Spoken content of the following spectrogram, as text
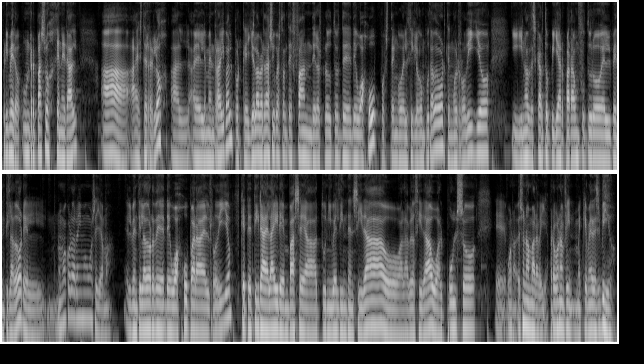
Primero, un repaso general a, este reloj, al, Element Rival, porque yo la verdad soy bastante fan de los productos de, de, Wahoo, pues tengo el ciclo computador, tengo el rodillo y no descarto pillar para un futuro el ventilador, el... no me acuerdo ahora mismo cómo se llama, el ventilador de, Wahoo para el rodillo, que te tira el aire en base a tu nivel de intensidad o a la velocidad o al pulso. Eh, bueno, es una maravilla. Pero bueno, en fin, que me desvío.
